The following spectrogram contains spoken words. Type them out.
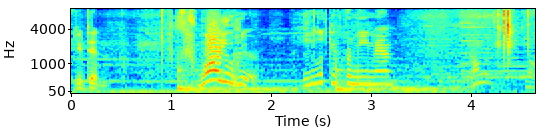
You didn't. Why are you here? Are you looking for me, man? No.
